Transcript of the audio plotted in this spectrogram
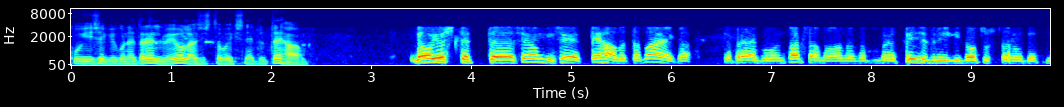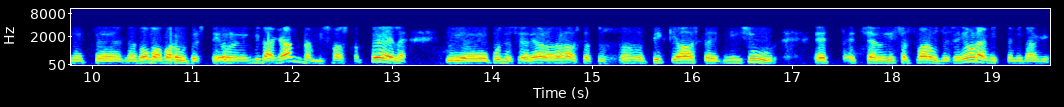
kui isegi, kui neid relvi ei ole, siis ta võiks neid ju teha. no just, et äh, see ongi see, et teha võtab aega ja praegu on Saksamaa, aga ka mõned teised riigid otsustanud, et need, äh, nad oma varudest ei ole midagi anda, mis vastab tõele, kui äh, Bundeswehri alarahastatus on olnud pikki aastaid nii suur, et, et seal lihtsalt varudes ei ole mitte midagi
